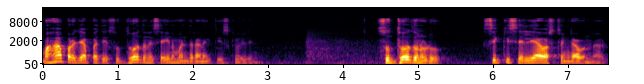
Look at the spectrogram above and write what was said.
మహాప్రజాపతి శుద్ధోధని శయన మందిరానికి తీసుకువెళ్ళింది. శుద్ధోధనుడు సిక్కి శల్యావష్టంగా ఉన్నాడు.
